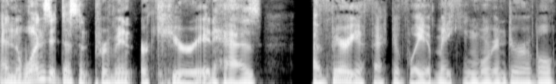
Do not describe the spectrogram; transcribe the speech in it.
And the ones it doesn't prevent or cure, it has a very effective way of making more endurable.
